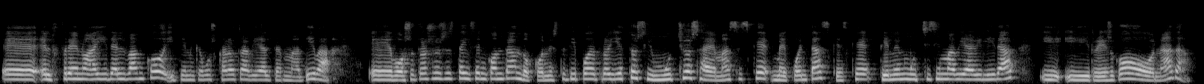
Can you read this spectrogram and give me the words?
eh, el freno ahí del banco y tienen que buscar otra vía alternativa. Eh, vosotros os estáis encontrando con este tipo de proyectos y muchos, además, es que me cuentas que es que tienen muchísima viabilidad y, riesgo nada.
